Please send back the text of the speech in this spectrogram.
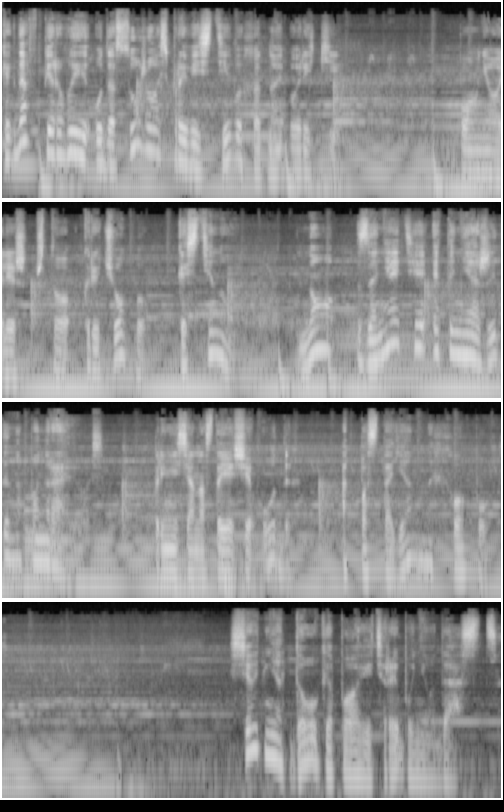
когда впервые удосужилась провести выходной у реки. Помнила лишь, что крючок был костяной, но занятие это неожиданно понравилось, принеся настоящий отдых от постоянных хлопот. Сегодня долго половить рыбу не удастся.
